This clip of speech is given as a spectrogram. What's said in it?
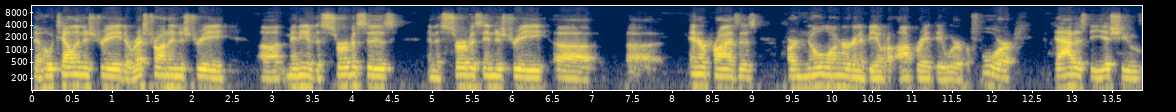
the hotel industry, the restaurant industry, uh, many of the services and the service industry uh, enterprises are no longer going to be able to operate they were before. That is the issue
